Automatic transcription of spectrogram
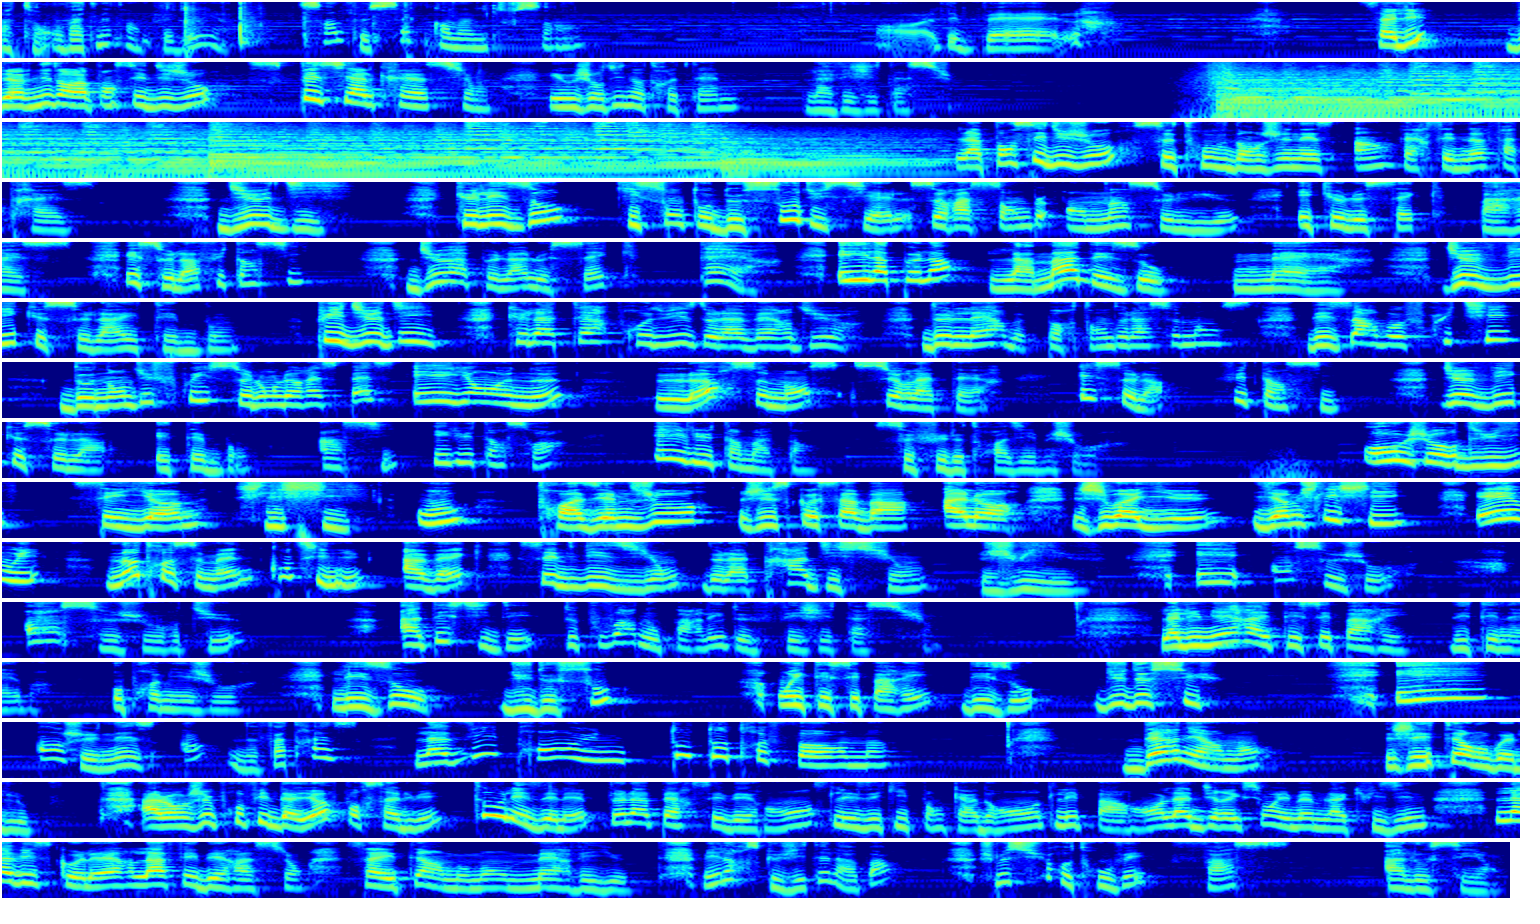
Attends, on va te mettre un peu d'eau. C'est un peu sec quand même tout ça. Oh, elle est belle. Salut, bienvenue dans la pensée du jour, spéciale création. Et aujourd'hui, notre thème, la végétation. La pensée du jour se trouve dans Genèse 1, versets 9 à 13. Dieu dit que les eaux qui sont au-dessous du ciel se rassemblent en un seul lieu et que le sec paraisse. Et cela fut ainsi. Dieu appela le sec terre et il appela l'amas des eaux mer. Dieu vit que cela était bon. Puis Dieu dit que la terre produise de la verdure, de l'herbe portant de la semence, des arbres fruitiers donnant du fruit selon leur espèce et ayant en eux leur semence sur la terre. Et cela fut ainsi. Dieu vit que cela était bon. Ainsi, il eut un soir et il eut un matin. Ce fut le troisième jour. Aujourd'hui, c'est Yom Shlishi, ou troisième jour jusqu'au sabbat. Alors, joyeux Yom Shlishi. Et oui, notre semaine continue avec cette vision de la tradition juive. Et en ce jour, en ce jour, Dieu a décidé de pouvoir nous parler de végétation. La lumière a été séparée des ténèbres au premier jour. Les eaux du dessous ont été séparées des eaux du dessus. Et en Genèse 1, 9 à 13, la vie prend une toute autre forme. Dernièrement, j'étais en Guadeloupe. Alors je profite d'ailleurs pour saluer tous les élèves de la persévérance, les équipes encadrantes, les parents, la direction et même la cuisine, la vie scolaire, la fédération. Ça a été un moment merveilleux. Mais lorsque j'étais là-bas, je me suis retrouvée face à l'océan.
